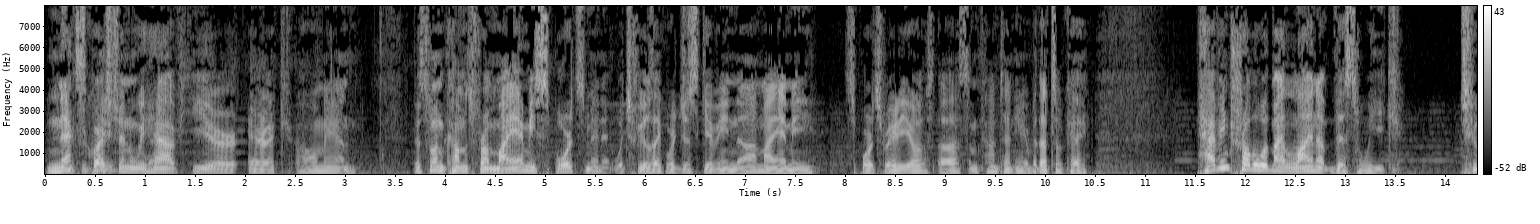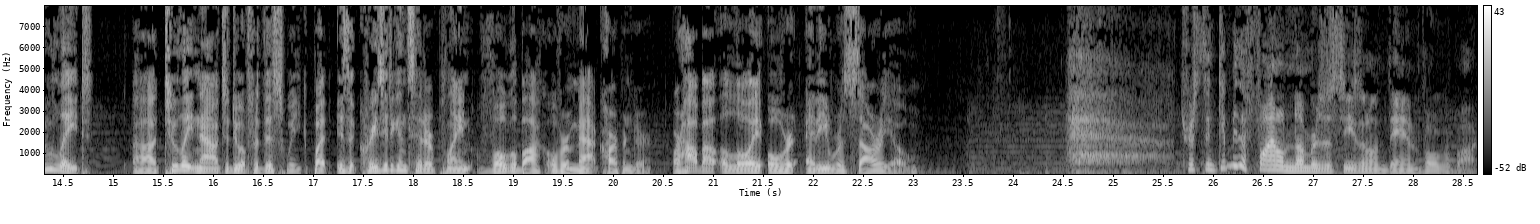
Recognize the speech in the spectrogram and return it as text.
Next question we have here, Eric. Oh man, this one comes from Miami Sports Minute, which feels like we're just giving uh, Miami Sports Radio uh, some content here, but that's okay. Having trouble with my lineup this week. Too late. Uh, too late now to do it for this week, but is it crazy to consider playing Vogelbach over Matt Carpenter? Or how about Eloy over Eddie Rosario? Tristan, give me the final numbers this season on Dan Vogelbach.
